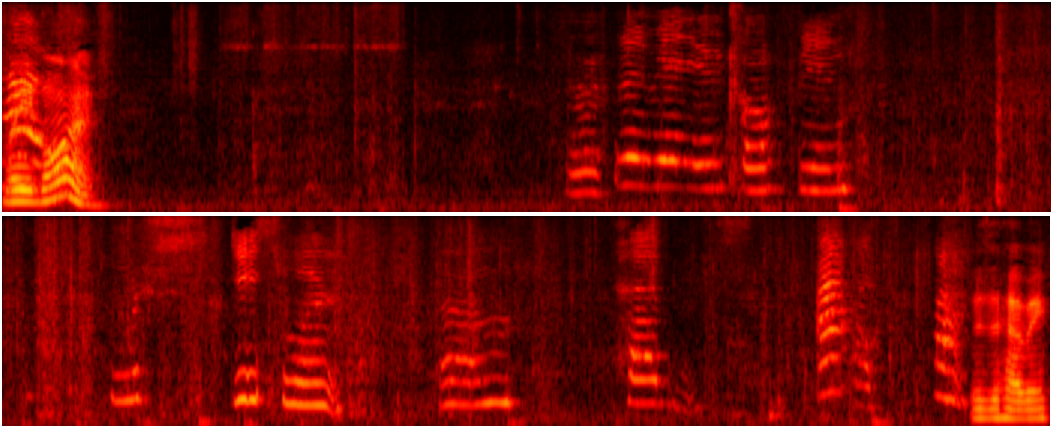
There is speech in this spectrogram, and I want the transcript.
Where are you going? Is it heavy?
